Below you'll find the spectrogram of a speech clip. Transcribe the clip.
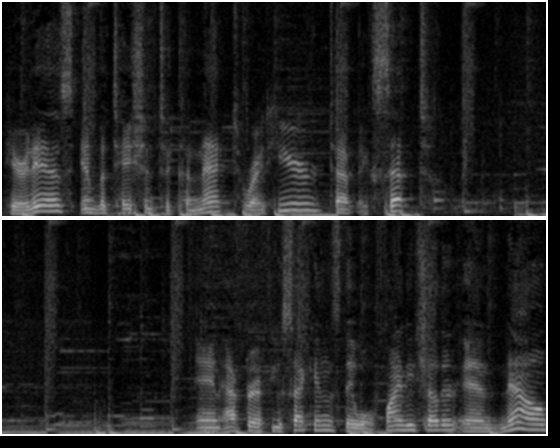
Here it is, invitation to connect right here, tap accept. and after a few seconds they will find each other and now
